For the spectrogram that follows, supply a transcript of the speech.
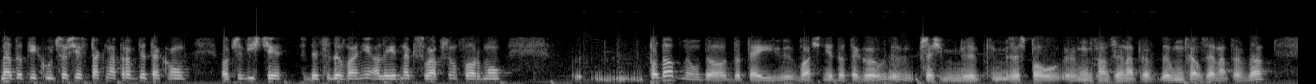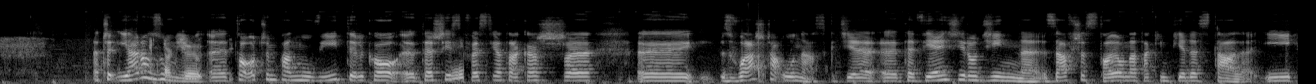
nadopiekuńczość jest tak naprawdę taką, oczywiście zdecydowanie, ale jednak słabszą formą podobną do, do tej właśnie, do tego e, zespołu Munchausena, Munchausena prawda? Znaczy, ja rozumiem Także... to, o czym Pan mówi, tylko e, też jest kwestia taka, że e, zwłaszcza u nas, gdzie e, te więzi rodzinne zawsze stoją na takim piedestale i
